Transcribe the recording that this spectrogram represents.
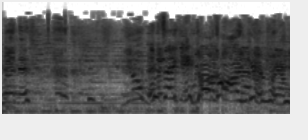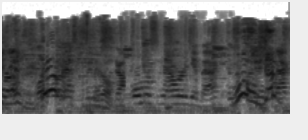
Witness. You know what? It's like it got caught on camera. Almost an hour to get back. And Whoa, then that- back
